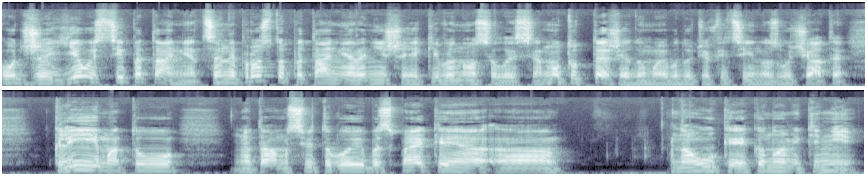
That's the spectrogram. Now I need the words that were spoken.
Отже, є ось ці питання. Це не просто питання раніше, які виносилися. Ну тут теж, я думаю, будуть офіційно звучати клімату, там світової безпеки, е, науки, економіки. Ні.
